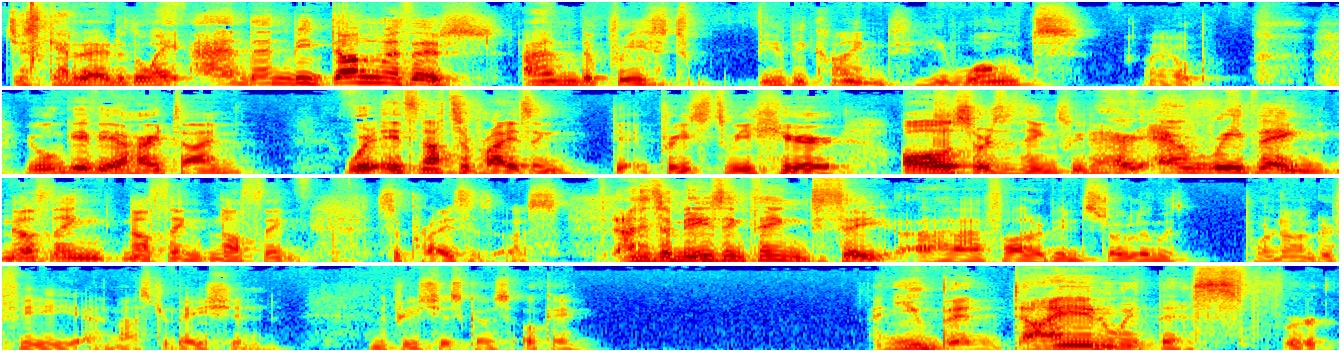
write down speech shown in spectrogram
Just get it out of the way and then be done with it. And the priest he'll be kind. He won't, I hope, he won't give you a hard time. We're, it's not surprising. Priests, we hear all sorts of things. We've heard everything. Nothing, nothing, nothing surprises us. And it's an amazing thing to say, uh, Father, I've been struggling with pornography and masturbation. And the priest just goes, okay, and you've been dying with this for,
